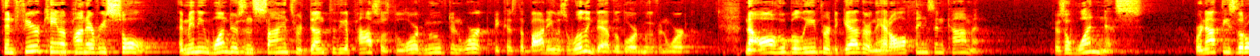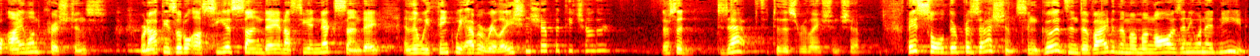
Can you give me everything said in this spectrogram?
Then fear came upon every soul, and many wonders and signs were done through the apostles. The Lord moved and worked because the body was willing to have the Lord move and work. Now all who believed were together, and they had all things in common. There's a oneness. We're not these little island Christians we're not these little, I'll see you Sunday and I'll see you next Sunday, and then we think we have a relationship with each other. There's a depth to this relationship. They sold their possessions and goods and divided them among all as anyone had need.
